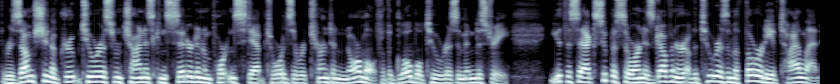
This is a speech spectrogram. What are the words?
The resumption of group tours from China is considered an important step towards a return to normal for the global tourism industry. Yuthasak Supasorn is governor of the Tourism Authority of Thailand.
